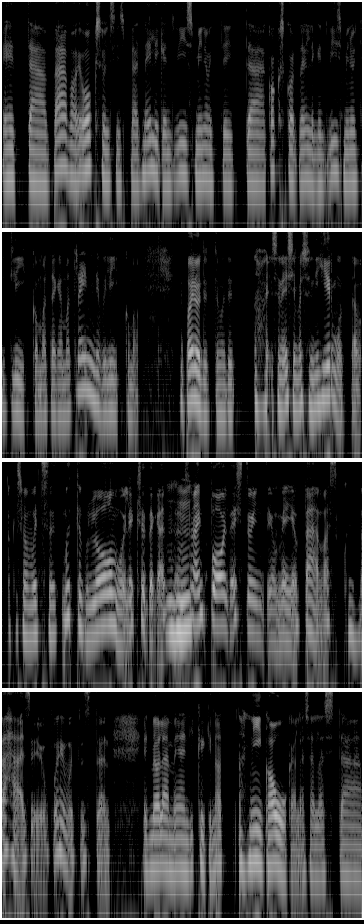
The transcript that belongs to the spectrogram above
et äh, päeva jooksul siis pead nelikümmend viis minutit äh, kaks korda nelikümmend viis minutit liikuma, tegema trenni või liikuma. ja paljud ütlevad, et noh, see on esimene, see on nii hirmutav, aga siis ma mõtlesin, et mõtle, kui loomulik see tegelikult on mm, -hmm. see on ainult poolteist tundi ju meie päevas, kui vähe see ju põhimõtteliselt on. et me oleme jäänud ikkagi nat-, noh, nii kaugele sellest äh,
